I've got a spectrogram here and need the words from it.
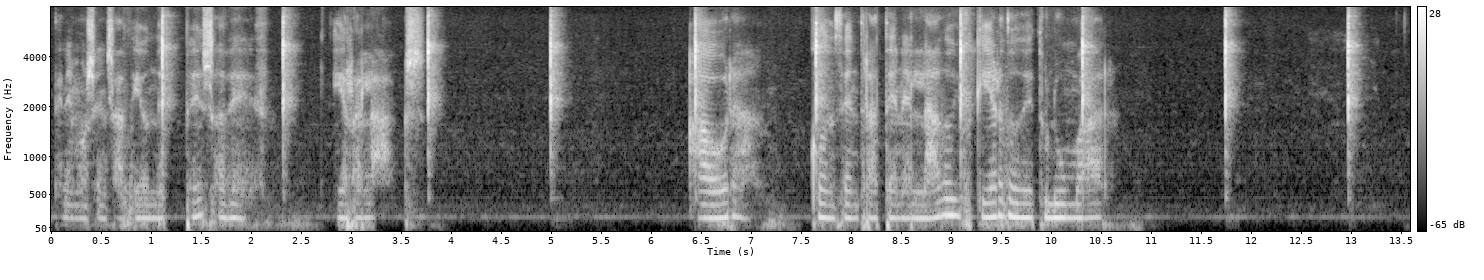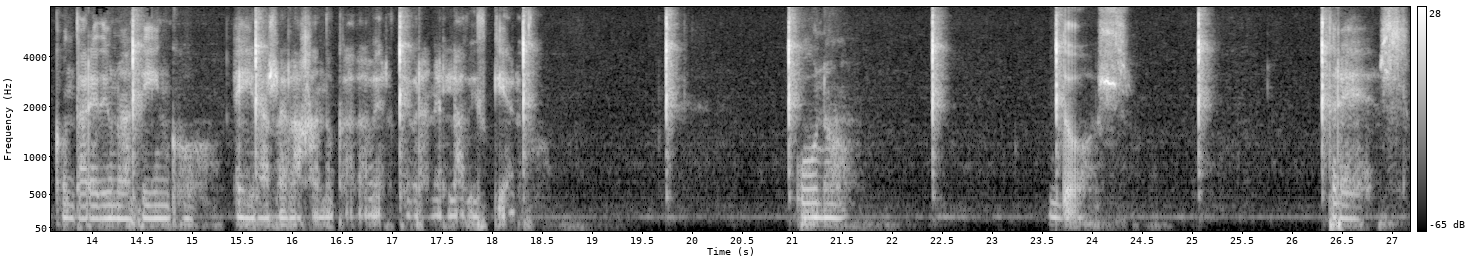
Tenemos sensación de pesadez y relax. Ahora concéntrate en el lado izquierdo de tu lumbar. Contaré de 1 a 5 e irás relajando cada vértebra en el lado izquierdo. Uno, dos, tres,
